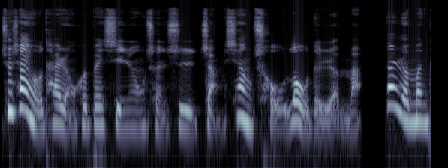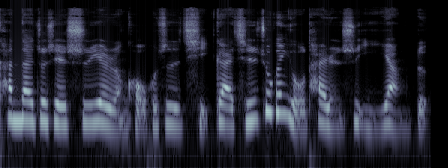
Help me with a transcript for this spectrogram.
就像犹太人会被形容成是长相丑陋的人嘛。那人们看待这些失业人口或是乞丐，其实就跟犹太人是一样的，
